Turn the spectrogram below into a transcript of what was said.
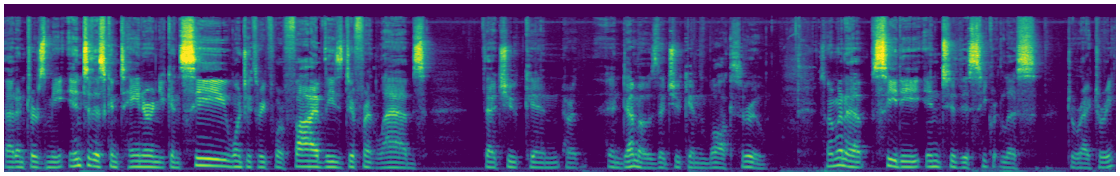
That enters me into this container and you can see one, two, three, four, five, these different labs that you can, or in demos that you can walk through. So I'm going to cd into the secretless directory.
